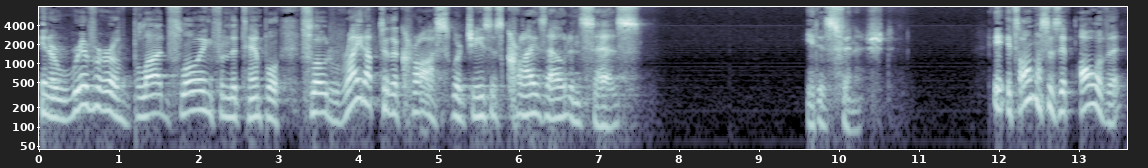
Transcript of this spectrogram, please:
in a river of blood flowing from the temple, flowed right up to the cross where Jesus cries out and says, It is finished. It's almost as if all of it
